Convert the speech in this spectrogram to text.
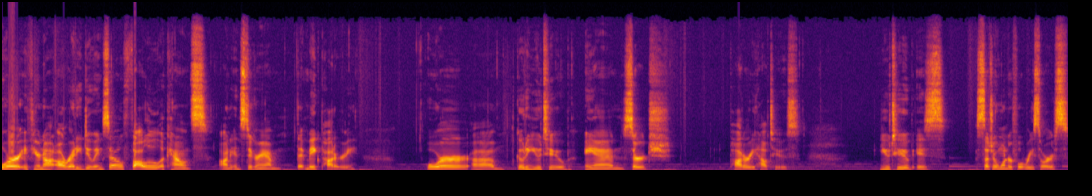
Or if you're not already doing so, follow accounts on Instagram that make pottery or um, go to YouTube and search pottery how to's. YouTube is such a wonderful resource.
